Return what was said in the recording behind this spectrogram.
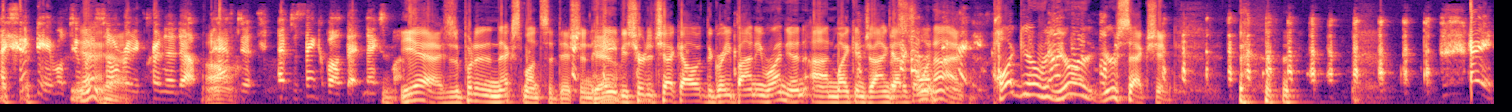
I should be able to, Yeah. but it's already printed up. I have oh. to have to think about that next month. Yeah, just put it in next month's edition. Yeah. Hey, be sure to check out the Great Bonnie Runyan on Mike and Jon Got It Going On. Plug your your your section. Hey,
